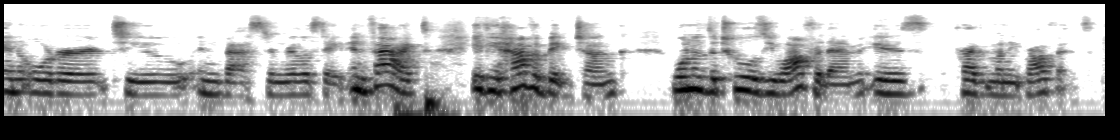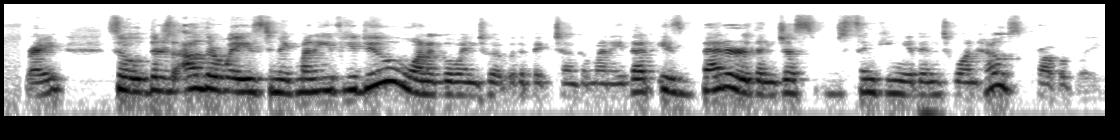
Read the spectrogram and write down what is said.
in order to invest in real estate. In fact, if you have a big chunk, one of the tools you offer them is private money profits, right? So there's other ways to make money if you do want to go into it with a big chunk of money. That is better than just sinking it into one house, probably.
